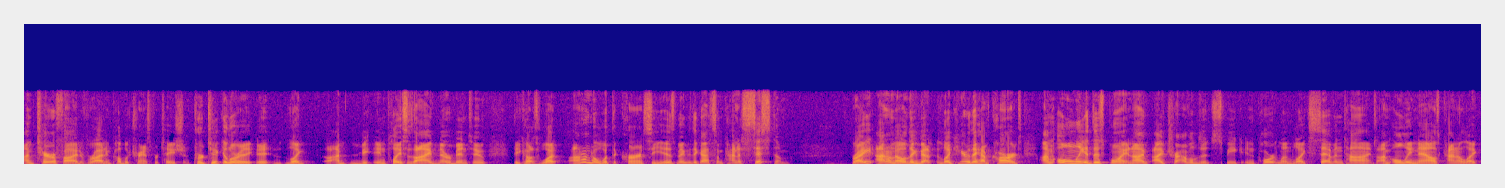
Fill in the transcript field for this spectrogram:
I'm terrified of riding public transportation, particularly it, like I'm in places I've never been to because what, I don't know what the currency is. Maybe they got some kind of system right? I don't know. They got, like here, they have cards. I'm only at this point, and I've, I've traveled to speak in Portland like seven times. I'm only now kind of like,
